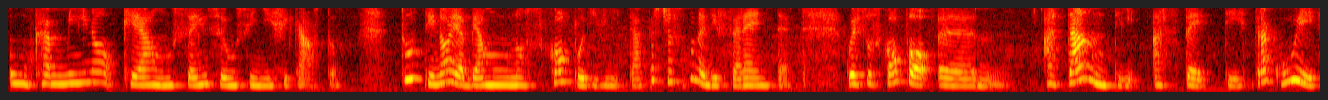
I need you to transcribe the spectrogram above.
un cammino che ha un senso e un significato. Tutti noi abbiamo uno scopo di vita, per ciascuno è differente. Questo scopo ehm, ha tanti aspetti, tra cui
